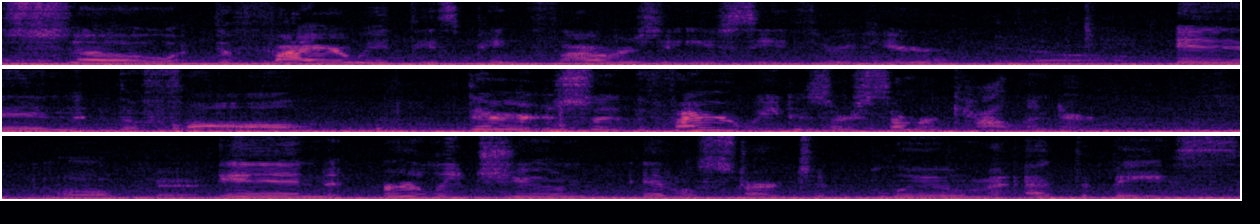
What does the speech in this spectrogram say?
so the fireweed these pink flowers that you see through here Yeah. in the fall there so the fireweed is our summer calendar Okay. in early june it'll start to bloom at the base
